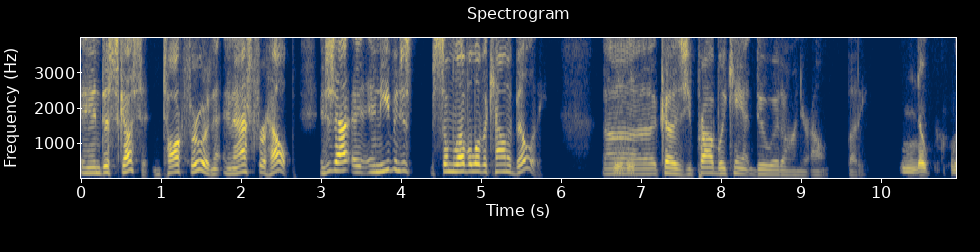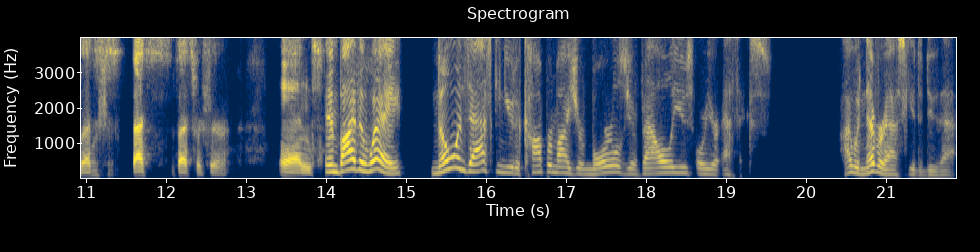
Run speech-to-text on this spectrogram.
and discuss it and talk through it and, and ask for help and just and even just some level of accountability because uh, mm-hmm. you probably can't do it on your own, buddy. Nope, that's sure. that's that's for sure. And and by the way, no one's asking you to compromise your morals, your values, or your ethics. I would never ask you to do that.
